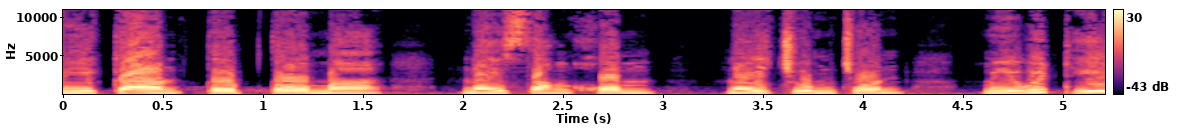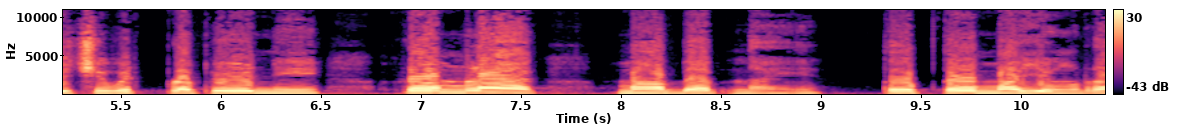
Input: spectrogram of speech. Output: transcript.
มีการเติบโตมาในสังคม ในชุมชน มีวิถีชีวิตประเพณี เริ่มแรกมาแบบไหน เติบโตมาอย่างไร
